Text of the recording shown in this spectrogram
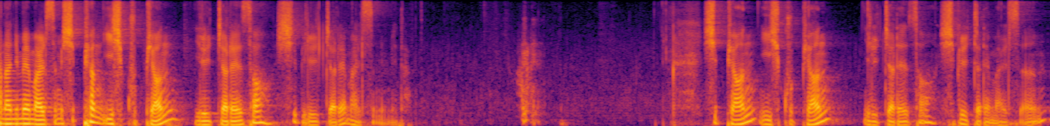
하나님의 말씀 시편 29편 1절에서 11절의 말씀입니다. 시편 29편 1절에서 11절의 말씀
